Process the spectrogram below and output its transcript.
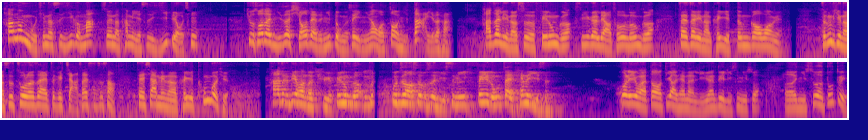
他的母亲呢是一个妈，所以呢他们也是姨表亲。就说的你这小崽子，你懂个谁？你让我造你大爷的反！他这里呢是飞龙阁，是一个两重楼阁。在这里呢，可以登高望远，整体呢是坐落在这个假山石之上，在下面呢可以通过去。它这个地方呢取飞龙阁，不不知道是不是李世民飞龙在天的意思。过了一晚，到第二天呢，李渊对李世民说：“呃，你说的都对，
